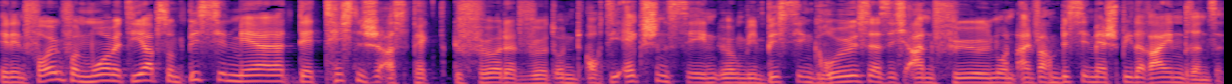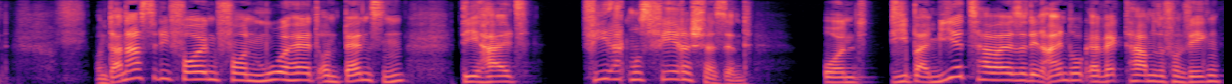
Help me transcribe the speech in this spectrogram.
In den Folgen von Mohamed Diab so ein bisschen mehr der technische Aspekt gefördert wird und auch die Action-Szenen irgendwie ein bisschen größer sich anfühlen und einfach ein bisschen mehr Spielereien drin sind. Und dann hast du die Folgen von Moorhead und Benson, die halt viel atmosphärischer sind. Und die bei mir teilweise den Eindruck erweckt haben, so von wegen,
